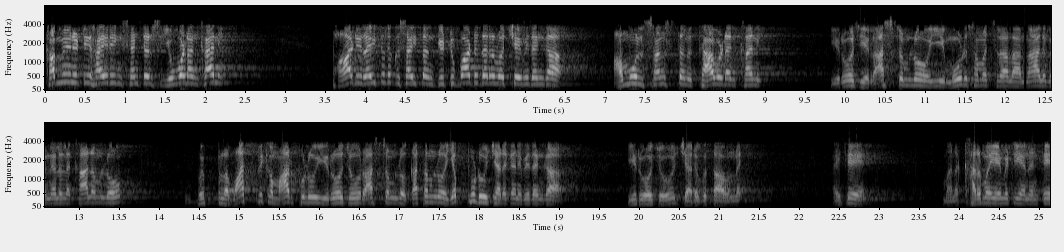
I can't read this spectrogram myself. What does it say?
కమ్యూనిటీ హైరింగ్ సెంటర్స్ ఇవ్వడం కానీ పాడి రైతులకు సైతం గిట్టుబాటు ధరలు వచ్చే విధంగా అమూల్ సంస్థను తేవడం కానీ ఈరోజు ఈ రాష్ట్రంలో ఈ మూడు సంవత్సరాల నాలుగు నెలల కాలంలో విప్లవాత్మిక మార్పులు ఈరోజు రాష్ట్రంలో గతంలో ఎప్పుడూ జరగని విధంగా ఈరోజు జరుగుతూ ఉన్నాయి. అయితే మన కర్మ ఏమిటి అనంటే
